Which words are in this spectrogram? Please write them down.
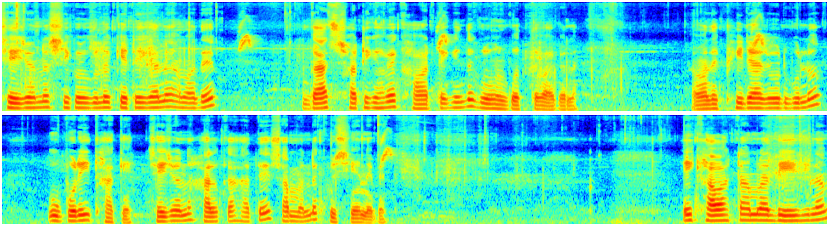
সেই জন্য শিকড়গুলো কেটে গেলে আমাদের গাছ সঠিকভাবে খাবারটা কিন্তু গ্রহণ করতে পারবে না। আমাদের ফিডার রুটগুলো উপরেই থাকে, সেই জন্য হালকা হাতে সামান্য খুশিয়ে নেবেন। এই খাবারটা আমরা দিয়ে দিলাম।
